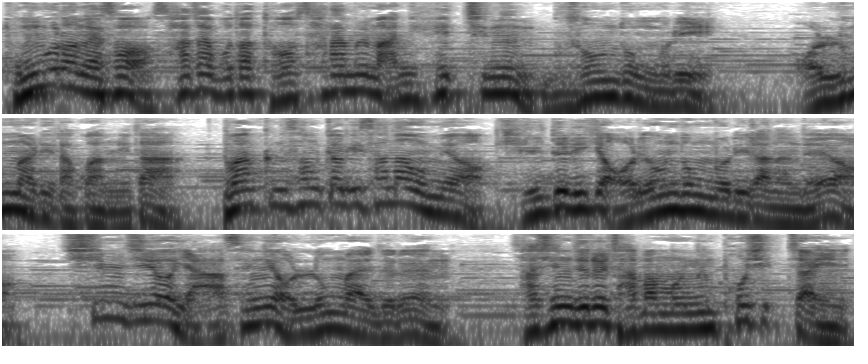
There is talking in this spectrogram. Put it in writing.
동물원에서 사자보다 더 사람을 많이 해치는 무서운 동물이 얼룩말이라고 합니다. 그만큼 성격이 사나우며 길들이기 어려운 동물이라는데요. 심지어 야생의 얼룩말들은 자신들을 잡아먹는 포식자인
